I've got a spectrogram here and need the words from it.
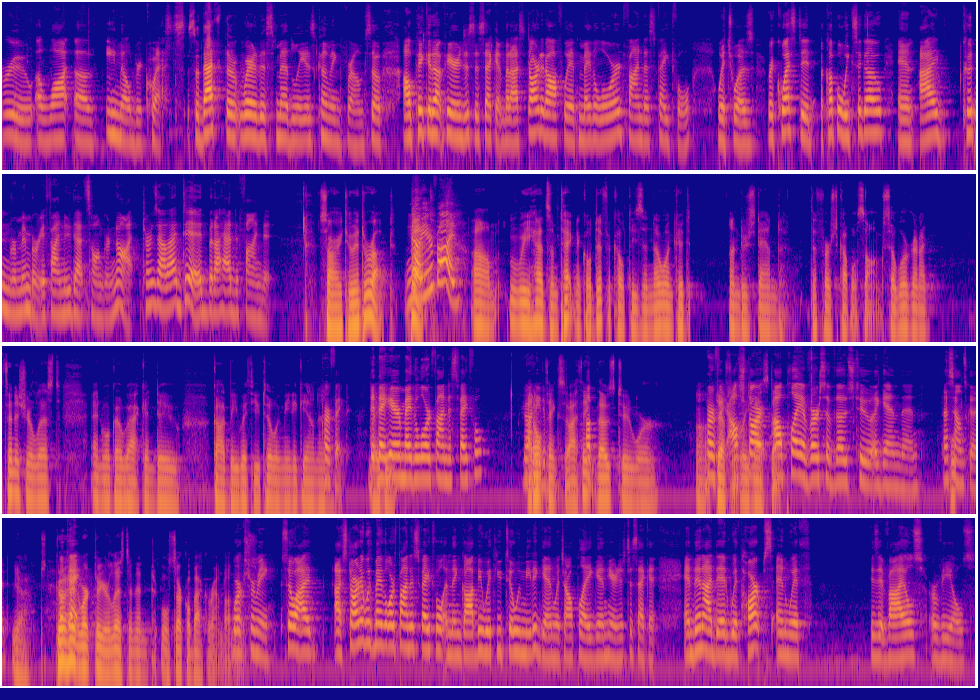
through a lot of emailed requests. So that's the where this medley is coming from. So I'll pick it up here in just a second. But I started off with May the Lord Find Us Faithful, which was requested a couple weeks ago, and I couldn't remember if I knew that song or not. Turns out I did, but I had to find it. Sorry to interrupt. No, but, you're fine. Um, we had some technical difficulties and no one could understand the first couple songs. So we're going to finish your list and we'll go back and do God Be With You Till We Meet Again. and Perfect. Did they maybe- hear May the Lord Find Us Faithful? Do I need don't to- think so. I think those two were uh, Perfect. I'll definitely start. messed I'll up. play a verse of those two again then. That sounds good. Yeah. Go ahead Okay. and work through your list and then t- we'll circle back around on Works those. for me. So I I started with May the Lord Find Us Faithful and then God Be With You Till We Meet Again, which I'll play again here in just a second. And then I did with harps and with is it vials or viols?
